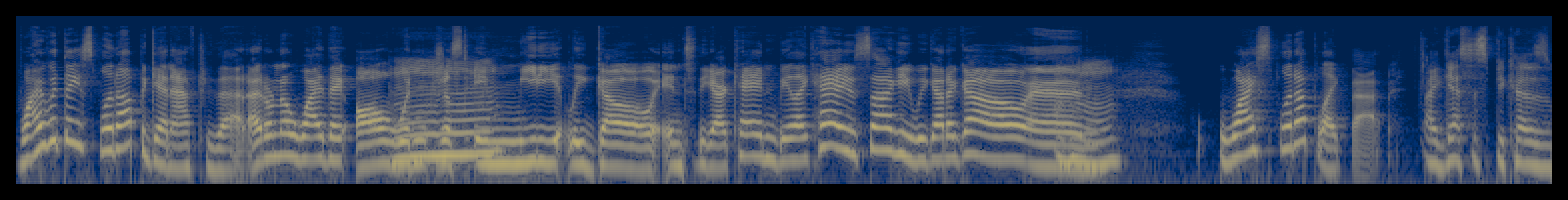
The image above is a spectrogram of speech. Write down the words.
Why would they split up again after that? I don't know why they all wouldn't just Mm-hmm. immediately go into the arcade and be like, "Hey, Usagi, we gotta go." And Mm-hmm. why split up like that? I guess it's because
